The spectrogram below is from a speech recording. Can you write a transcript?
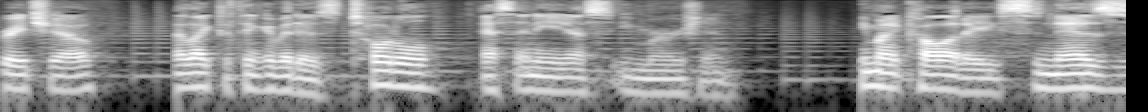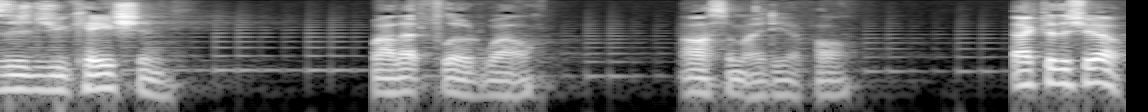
great show. I like to think of it as total SNES immersion. You might call it a SNES education. Wow, that flowed well. Awesome idea, Paul. Back to the show.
